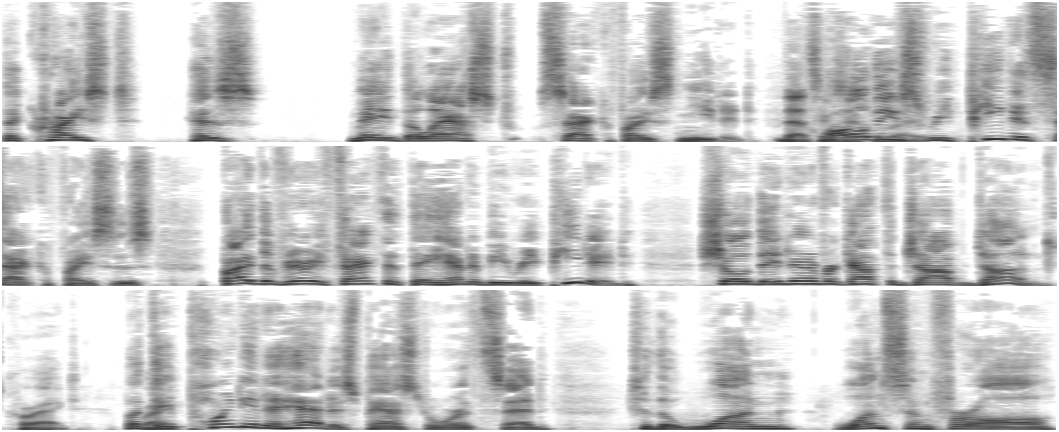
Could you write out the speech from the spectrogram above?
that Christ has made the last sacrifice needed. That's all these right. repeated sacrifices, by the very fact that they had to be repeated, showed they never got the job done. Correct. But they pointed ahead, as Pastor Woerth said, to the one, once and for all,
